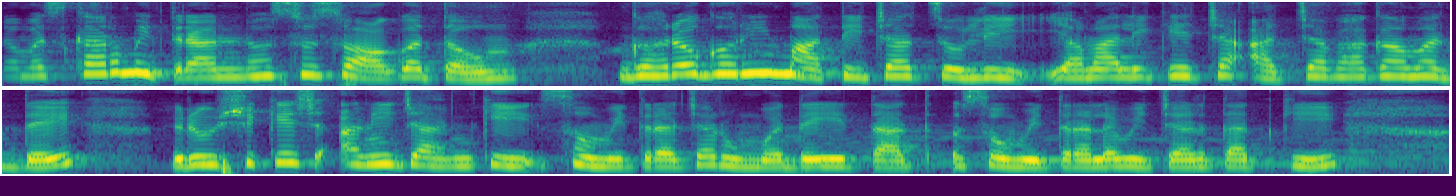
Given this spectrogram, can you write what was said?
नमस्कार मित्रांनो सुस्वागतम. घरोघरी मातीच्या चुली या मालिकेच्या आजच्या भागामध्ये ऋषिकेश आणि जानकी सौमित्राच्या रूममध्ये येतात. सौमित्राला विचारतात की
